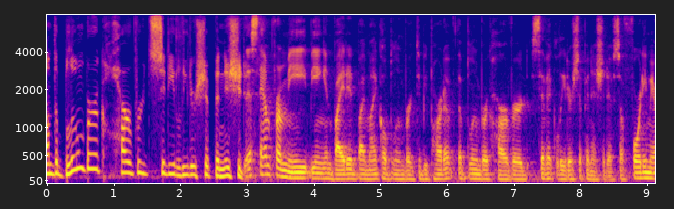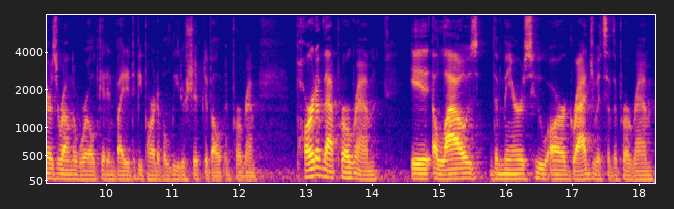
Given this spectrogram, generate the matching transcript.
on the Bloomberg Harvard City Leadership Initiative. This stemmed from me being invited by Michael Bloomberg to be part of the Bloomberg Harvard Civic Leadership Initiative. So 40 mayors around the world get invited to be part of a leadership development program. Part of that program it allows the mayors who are graduates of the program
